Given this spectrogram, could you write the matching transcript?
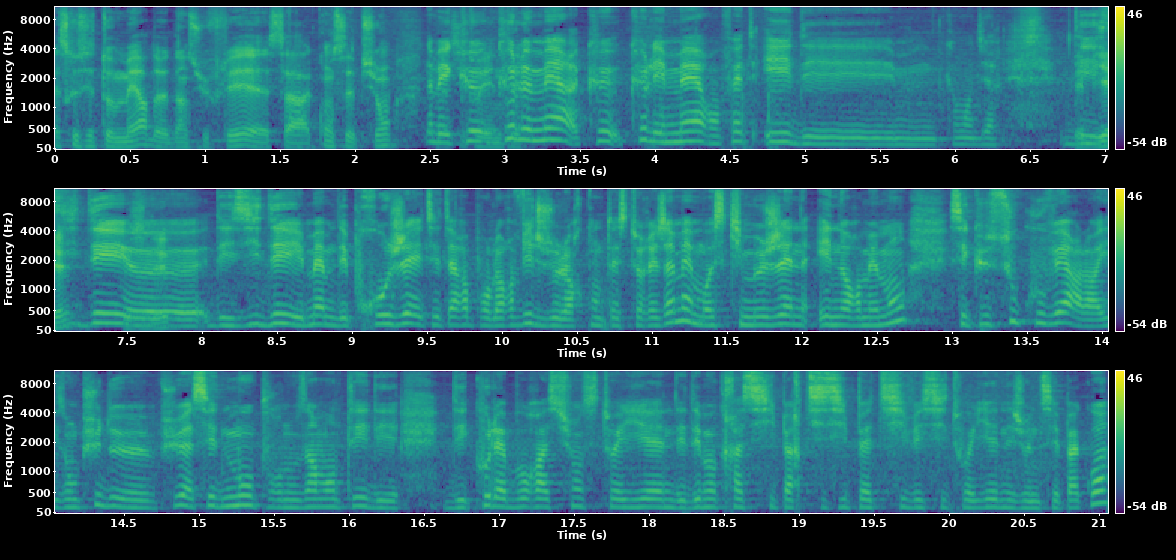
Est-ce que c'est au maire d'insuffler sa conception non, mais que, que, le maire, que, que, les maires en fait aient des comment dire des, idées, euh, des, idées, et même des projets etc pour leur ville, je leur contesterai jamais. Moi, ce qui me gêne énormément, c'est que sous couvert, alors ils ont plus de plus assez de mots pour nous inventer des, des collaborations citoyennes, des démocraties participatives et citoyennes et je ne sais pas quoi.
